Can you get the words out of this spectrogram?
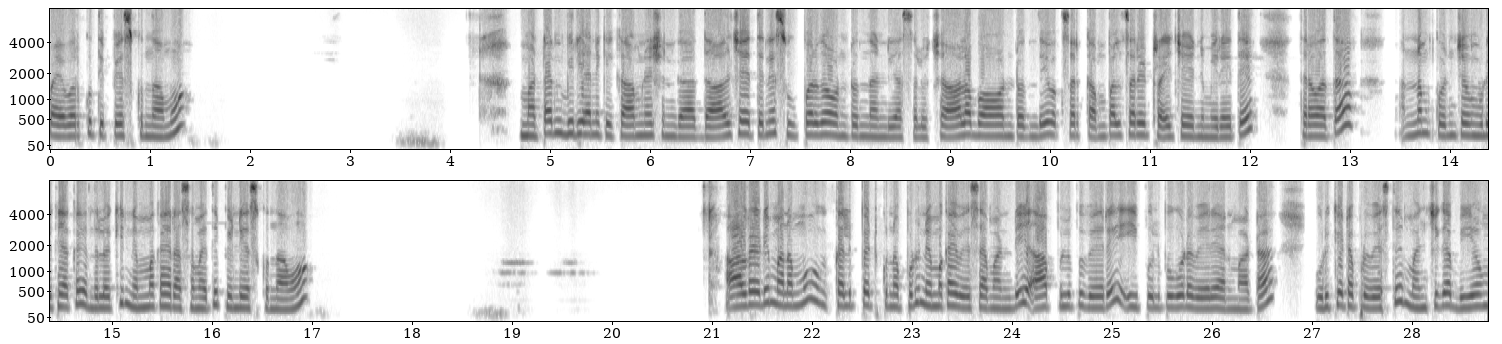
పై వరకు తిప్పేసుకుందాము. మటన్ బిర్యానీకి కాంబినేషన్గా దాల్చా అయితేనే సూపర్గా ఉంటుందండి. అసలు చాలా బాగుంటుంది. ఒకసారి కంపల్సరీ ట్రై చేయండి మీరైతే. తర్వాత అన్నం కొంచెం ఉడికాక ఇందులోకి నిమ్మకాయ రసం అయితే పిండి వేసుకుందాము ఆల్రెడీ మనము కలిపి పెట్టుకున్నప్పుడు నిమ్మకాయ వేసామండి. ఆ పులుపు వేరే ఈ పులుపు కూడా వేరే అనమాట ఉడికేటప్పుడు వేస్తే మంచిగా బియ్యం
